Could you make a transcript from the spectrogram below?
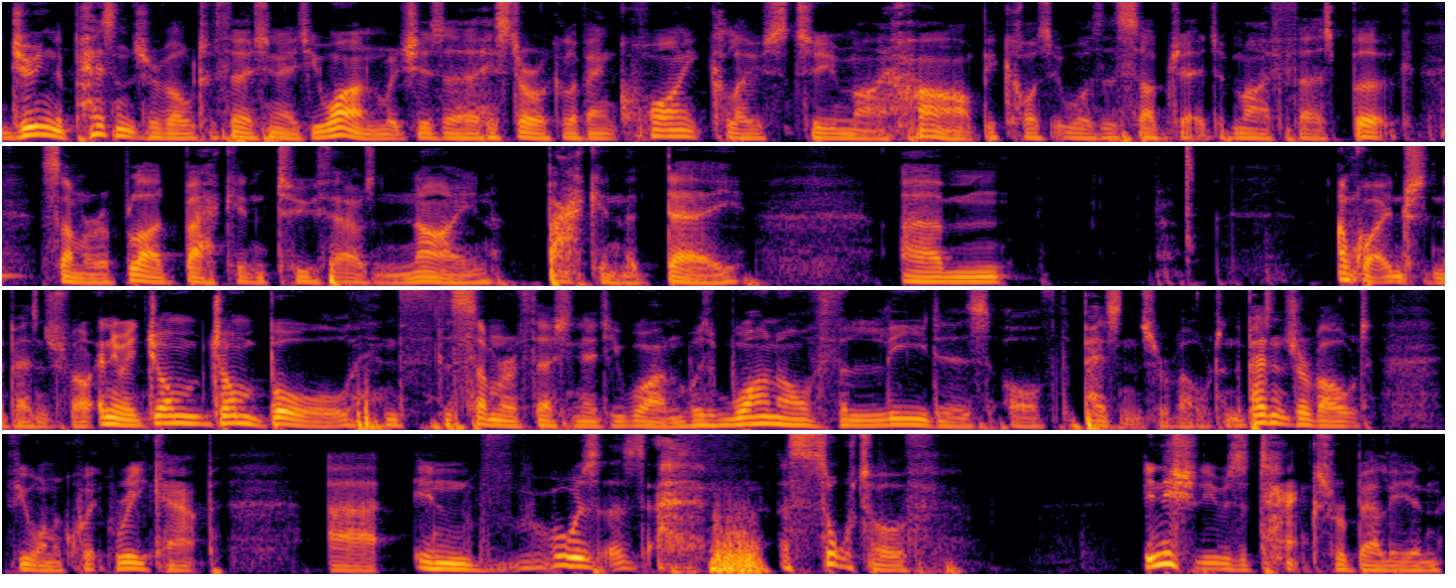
during the Peasants' Revolt of 1381, which is a historical event quite close to my heart because it was the subject of my first book, Summer of Blood, back in 2009, back in the day. Um, I'm quite interested in the Peasants' Revolt. Anyway, John John Ball in the summer of 1381 was one of the leaders of the Peasants' Revolt. And the Peasants' Revolt, if you want a quick recap, uh, in, was a, a sort of initially it was a tax rebellion,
